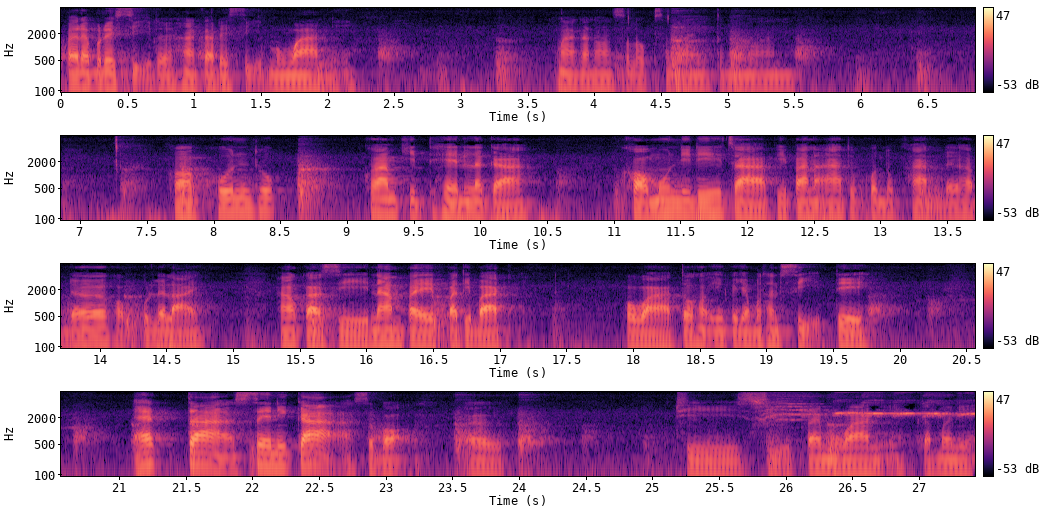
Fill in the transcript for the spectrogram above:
ไปแล้บได้สีดเลยหากาได้สีเมื่อวานนี้ มากันนอนสลบสลายตอนเมื่อวานนี้ ขอบคุณทุกความคิดเห็นและกะข้อมูลดีๆ จากพี่ปานาอาทุกคนทุกท่านเด้อครับ เด้อขอบคุณหลายๆเฮากะสีนำไปปฏิบัติ เพราะว่าตัวเขาเองก็ยังบ่ทันสีติแอคตาเซนิกาสบเออที่สีไปเมื่อวานนี้กับเมื่อนี้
